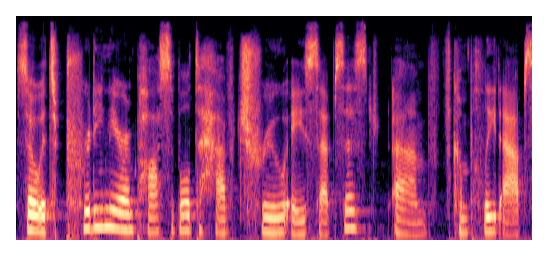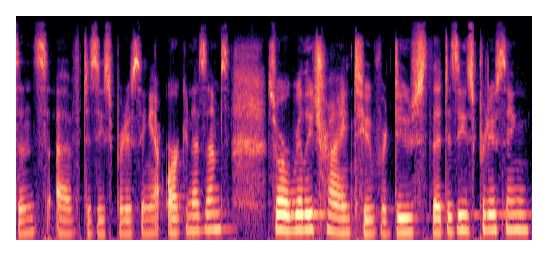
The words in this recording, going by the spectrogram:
So, it's pretty near impossible to have true asepsis, um, complete absence of disease producing organisms. So, we're really trying to reduce the disease producing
